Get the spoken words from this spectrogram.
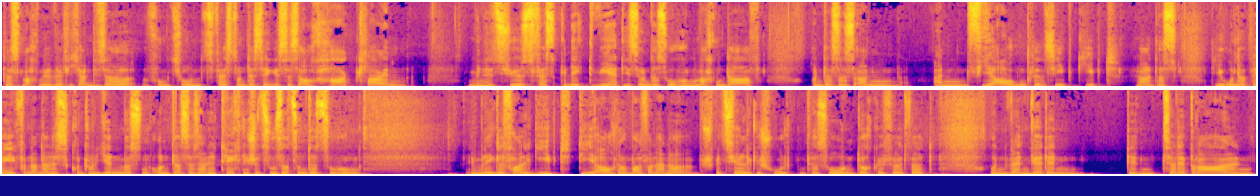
das machen wir wirklich an dieser Funktion fest. Und deswegen ist es auch haarklein, minutiös festgelegt, wer diese Untersuchung machen darf und dass es ein, ein Vier-Augen-Prinzip gibt, ja, dass die unabhängig voneinander das kontrollieren müssen und dass es eine technische Zusatzuntersuchung im Regelfall gibt, die auch nochmal von einer speziell geschulten Person durchgeführt wird. Und wenn wir den den zerebralen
